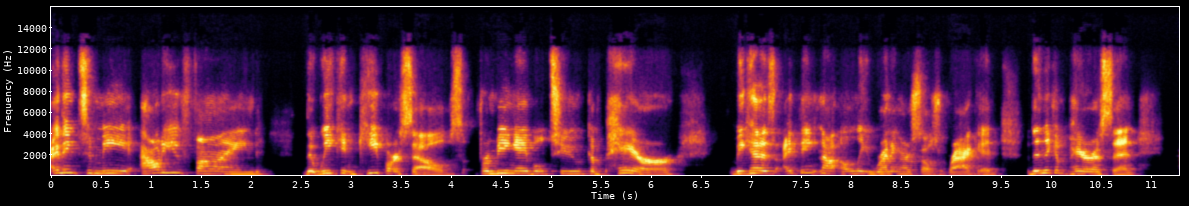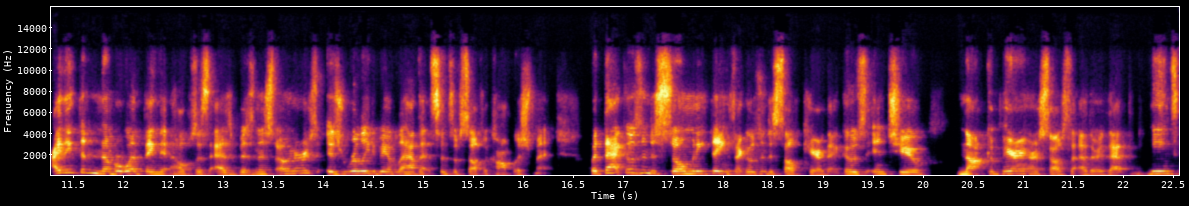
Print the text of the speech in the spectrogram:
I think to me, how do you find that we can keep ourselves from being able to compare because I think not only running ourselves ragged, but then the comparison I think the number one thing that helps us as business owners is really to be able to have that sense of self accomplishment. But that goes into so many things. That goes into self care. That goes into not comparing ourselves to others. That means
